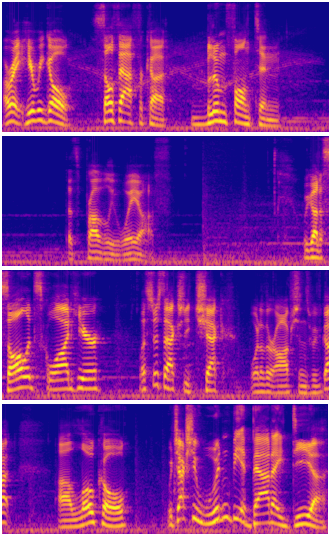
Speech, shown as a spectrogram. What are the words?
All right, here we go. South Africa, Bloemfontein. That's probably way off. We got a solid squad here. Let's just actually check what other options. We've got uh, Loco, which actually wouldn't be a bad idea.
